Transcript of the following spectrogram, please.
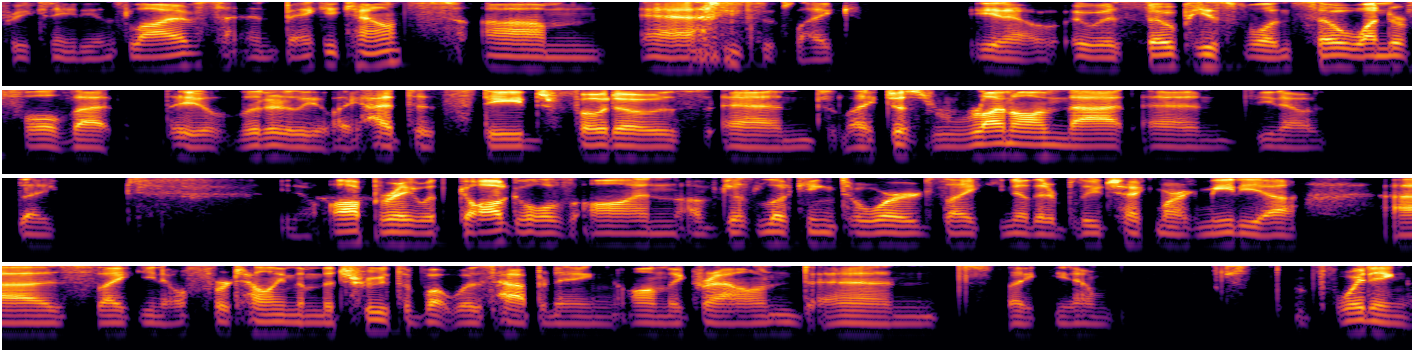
free Canadians' lives and bank accounts. Um, and like, you know, it was so peaceful and so wonderful that they literally like had to stage photos and like just run on that and you know like you know operate with goggles on of just looking towards like you know their blue check mark media as like you know for telling them the truth of what was happening on the ground and like you know just avoiding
